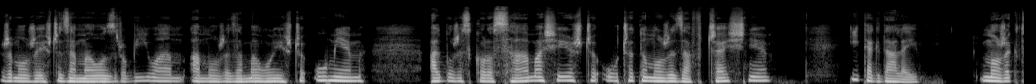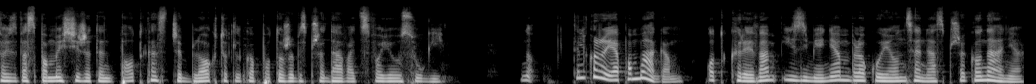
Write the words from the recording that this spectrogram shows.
że może jeszcze za mało zrobiłam, a może za mało jeszcze umiem, albo że skoro sama się jeszcze uczę, to może za wcześnie i tak dalej. Może ktoś z Was pomyśli, że ten podcast czy blog to tylko po to, żeby sprzedawać swoje usługi. No, tylko że ja pomagam, odkrywam i zmieniam blokujące nas przekonania.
